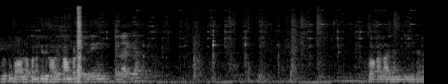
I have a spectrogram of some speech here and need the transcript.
Tôi bảo là con đi hỏi con Rồi đi, lại cái. lại những gì đây.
